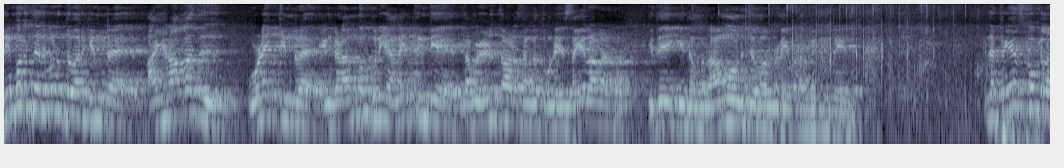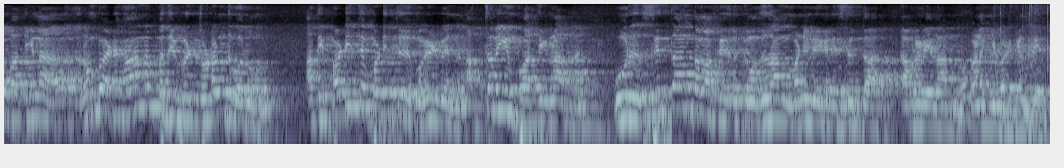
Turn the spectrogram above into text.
நிமிர்ந்து நிமிர்ந்து வருகின்ற அயராவது உழைக்கின்ற எங்கள் அன்புக்குரிய அனைத்து இந்திய தமிழ் எழுத்தாளர் சங்கத்தினுடைய செயலாளர் இதே கீதம் ராமானுஜம் அவர்களை வழங்குகின்றேன் இந்த ஃபேஸ்புக்கில் பார்த்தீங்கன்னா ரொம்ப அழகான பதிவுகள் தொடர்ந்து வரும். அதை படித்து படித்து மகிழ்வேன். அத்தனையும் பார்த்தீங்கன்னா ஒரு சித்தாந்தமாக இருக்கும். அதுதான் மணிவேகரை சித்தார் அவர்களை நான் வணங்கி வருகின்றேன்.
